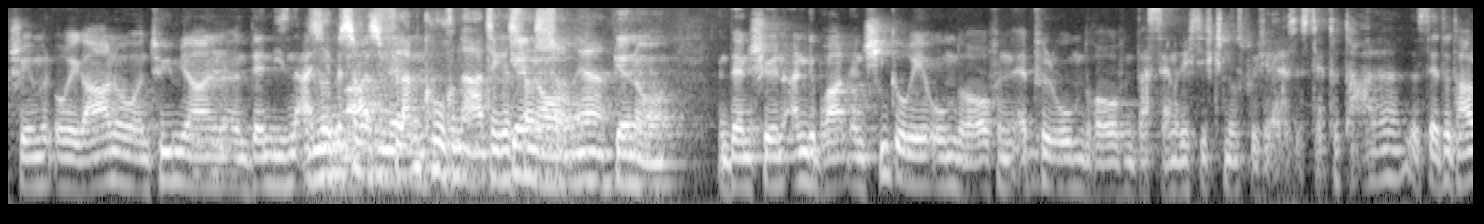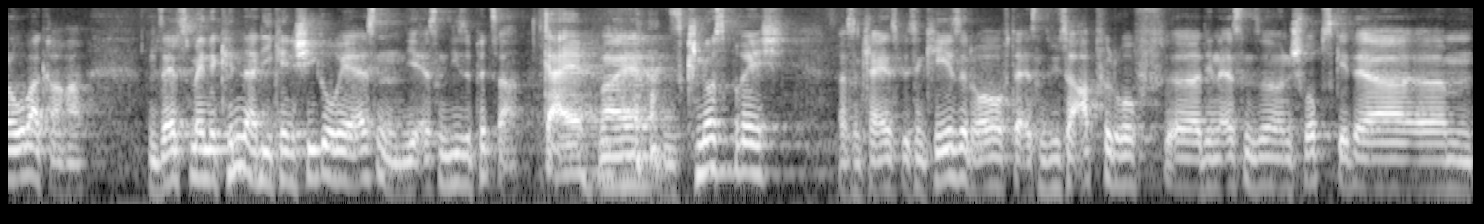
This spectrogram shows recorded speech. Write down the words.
schön mit Oregano und Thymian und dann diesen Also ein bisschen was Flammkuchenartiges genau, fast schon, ja. Genau. Und dann schön angebratenen Chicorée oben drauf, einen Äpfel oben drauf und das dann richtig knusprig. Ey, das ist der totale, das ist der totale Oberkracher. Und selbst meine Kinder, die kein Chicorée essen, die essen diese Pizza. Geil. Weil es ist knusprig, da ist ein kleines bisschen Käse drauf, da ist ein süßer Apfel drauf, äh, den essen sie und schwupps geht der, ähm,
